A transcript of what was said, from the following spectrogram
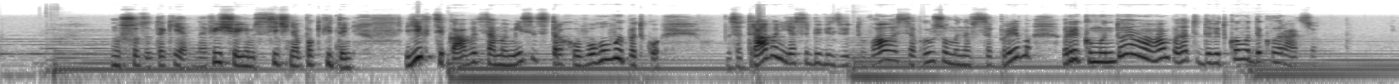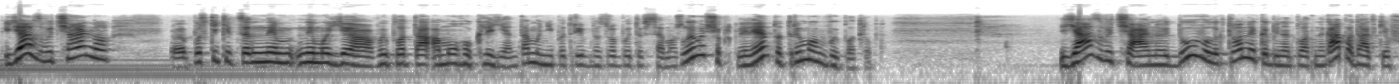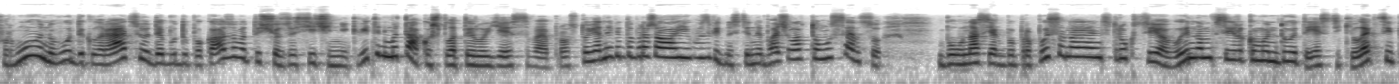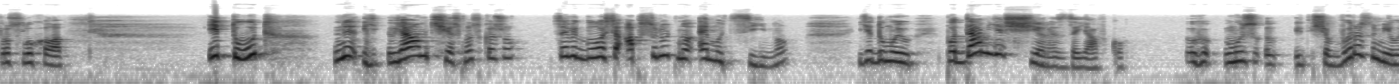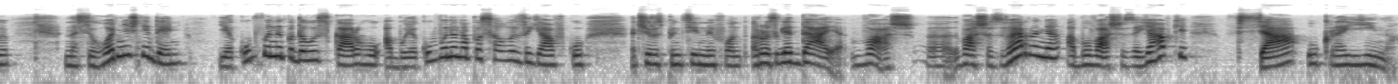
Ну, що це таке? Навіщо їм з січня по квітень? Їх цікавить саме місяць страхового випадку. За травень я собі відзвітувалася, ви вже у мене все прийме. Рекомендуємо вам подати довідкову декларацію. Я, звичайно, оскільки це не, не моя виплата, а мого клієнта, мені потрібно зробити все можливе, щоб клієнт отримав виплату. Я, звичайно, йду в електронний кабінет платника податків, формую нову декларацію, де буду показувати, що за січень і квітень ми також платили ЄСВ. Просто я не відображала їх у звітності, не бачила в тому сенсу. Бо у нас якби прописана інструкція, ви нам всі рекомендуєте, я стільки лекцій прослухала. І тут, не, я вам чесно скажу, це відбулося абсолютно емоційно. Я думаю, подам я ще раз заявку. Ми е, щоб ви розуміли, на сьогоднішній день, яку б ви не подали скаргу, або яку б ви не написали заявку через пенсійний фонд, розглядає ваш, е, ваше звернення або ваші заявки вся Україна.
